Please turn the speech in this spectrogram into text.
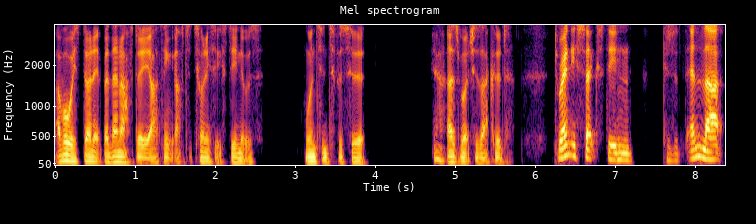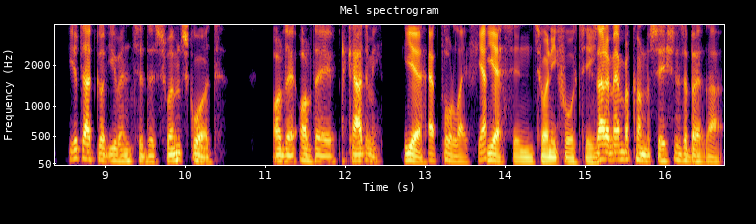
I've always done it, but then after, I think after 2016, it was wanting to pursue it Yeah. as much as I could. 2016, because in that your dad got you into the swim squad or the or the academy Yeah. at For Life, yeah. Yes, in 2014. Because I remember conversations about that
